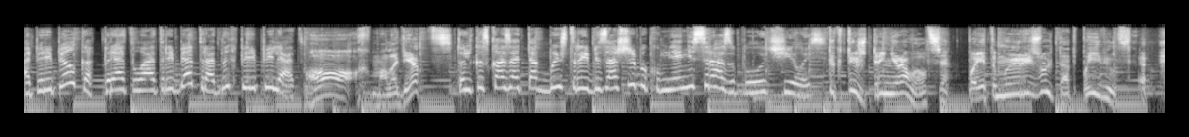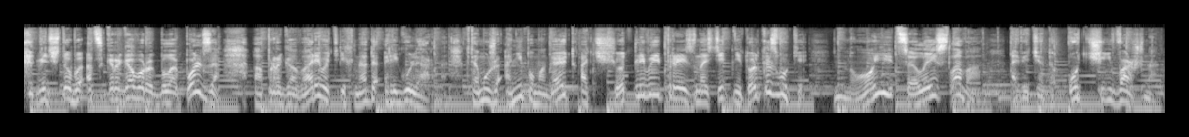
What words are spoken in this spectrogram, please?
А перепелка прятала от ребят родных перепелят Ох, молодец! Только сказать так быстро и без ошибок у меня не сразу получилось. Так ты же тренировался, поэтому и результат появился. Ведь чтобы от скороговорок была польза, а проговаривать их надо регулярно. К тому же они помогают отчетливо и произносить не только звуки, но и целые слова. А ведь это очень важно.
